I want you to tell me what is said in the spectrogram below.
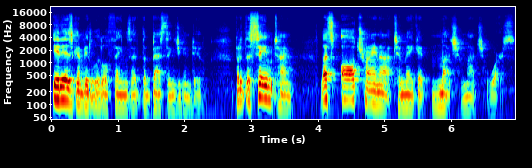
it is going to be the little things that the best things you can do. But at the same time, let's all try not to make it much, much worse.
